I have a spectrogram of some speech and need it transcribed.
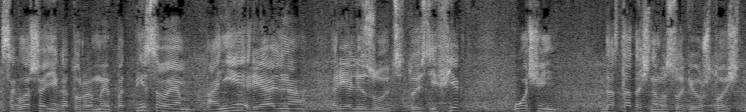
соглашений, которые мы подписываем, они реально реализуются. То есть эффект очень достаточно высокий уж точно.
